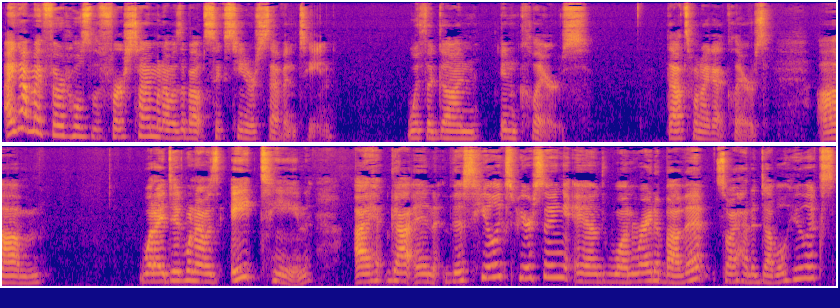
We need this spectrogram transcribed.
I got my third holes the first time when I was about 16 or 17 with a gun in Claire's. That's when I got Claire's. Um, what I did when I was 18, I had gotten this helix piercing and one right above it, so I had a double helix.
